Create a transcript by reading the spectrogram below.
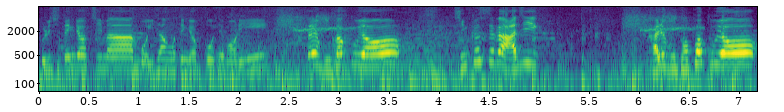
블리치 땡겼지만 뭐 이상한 거 땡겼고 대머리. 사이온 궁 썼고요. 징크스가 아직 가려궁 덮었고요.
